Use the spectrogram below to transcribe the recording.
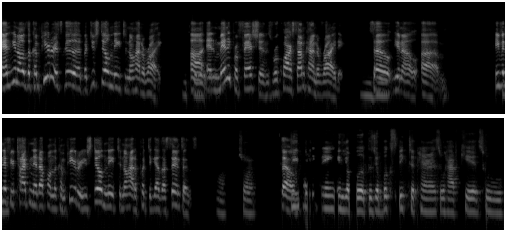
And you know, the computer is good, but you still need to know how to write. Uh, and many professions require some kind of writing. Mm-hmm. So, you know, um, even mm-hmm. if you're typing it up on the computer, you still need to know how to put together a sentence. Oh, sure. So, do you have anything in your book? Does your book speak to parents who have kids who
